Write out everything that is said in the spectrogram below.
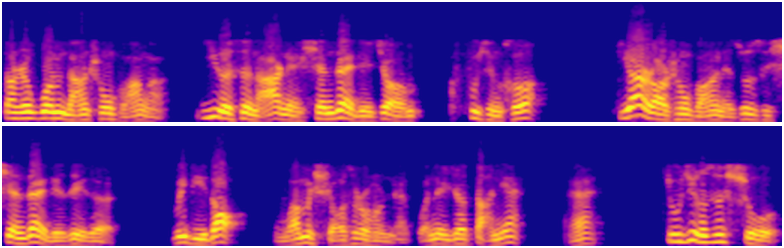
当时国民党城防啊，一个是哪儿呢？现在的叫复兴河，第二道城防呢，就是现在的这个卫地道。我们小时候呢，管那叫大年。哎，究竟是修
